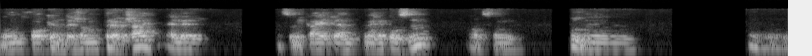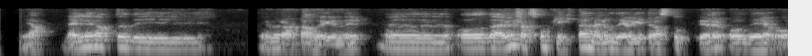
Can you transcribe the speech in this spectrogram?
noen få kunder som prøver seg, eller som ikke har helt rent mel i posen. Og som uh, Ja, eller at de gjør noe rart av andre grunner. Eh, og det er jo en slags konflikt der mellom det å gi et raskt oppgjør og det å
